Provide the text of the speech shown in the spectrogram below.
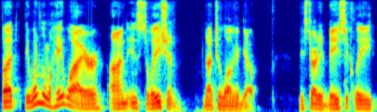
But they went a little haywire on installation not too long ago. They started basically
